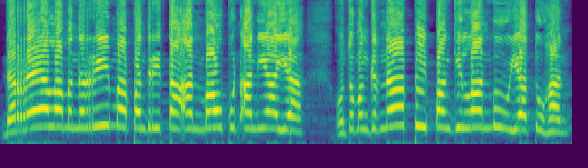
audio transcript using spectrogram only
dan rela menerima penderitaan maupun aniaya untuk menggenapi panggilanmu ya Tuhan.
